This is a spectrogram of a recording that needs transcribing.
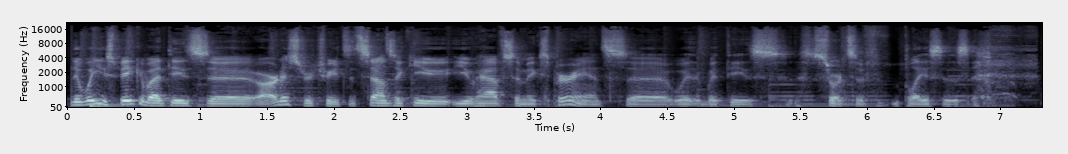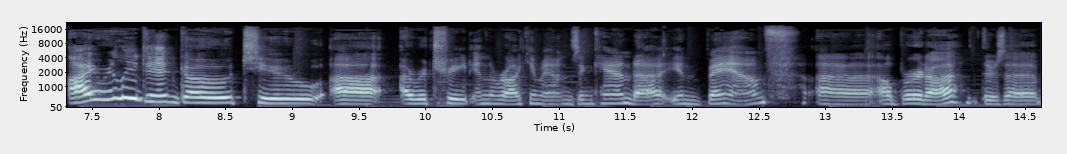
The way you speak about these uh, artist retreats, it sounds like you you have some experience uh, with with these sorts of places. I really did go to uh, a retreat in the Rocky Mountains in Canada, in Banff, uh, Alberta. There's a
